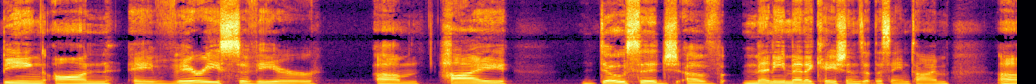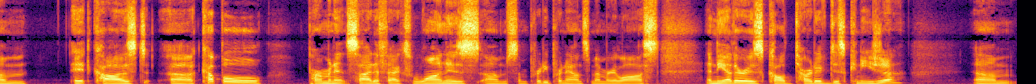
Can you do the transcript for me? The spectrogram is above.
being on a very severe, um, high dosage of many medications at the same time. Um, it caused a couple permanent side effects. One is um, some pretty pronounced memory loss, and the other is called tardive dyskinesia, um,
